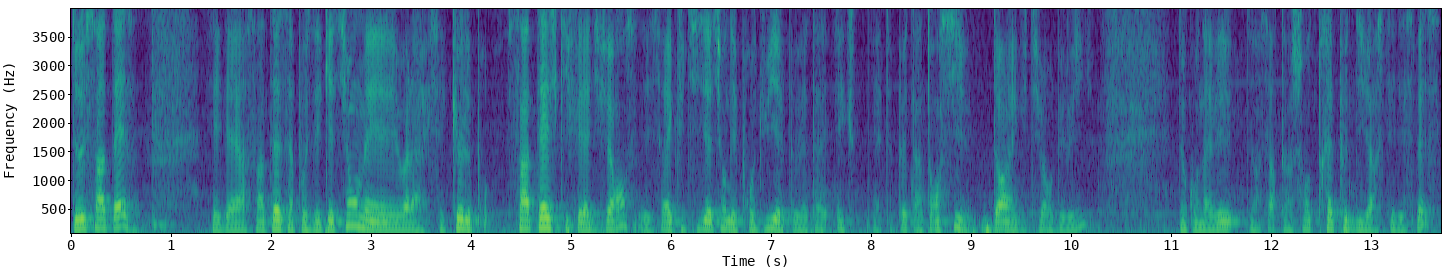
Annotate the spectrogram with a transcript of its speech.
de synthèse. Et derrière synthèse, ça pose des questions, mais voilà, c'est que le synthèse qui fait la différence. Et c'est vrai que l'utilisation des produits, elle peut être, elle peut être intensive dans l'agriculture biologique. Donc on avait dans certains champs très peu de diversité d'espèces.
